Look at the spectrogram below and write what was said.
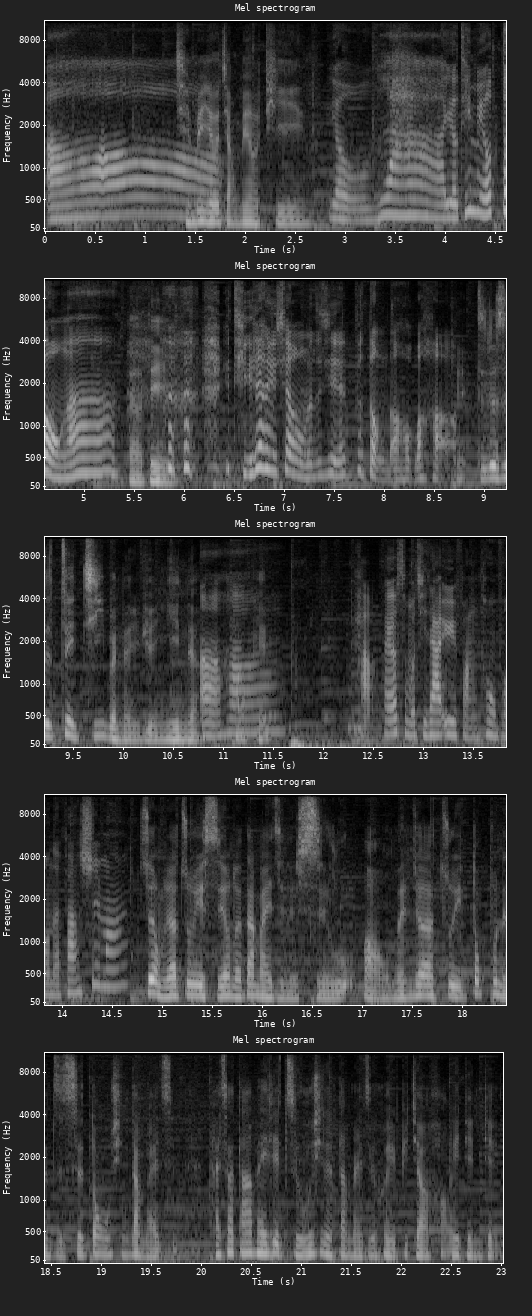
哦，前面有讲没有听？有啦，有听没有懂啊？呃，对，体谅一下我们这些不懂的好不好？对这就是最基本的原因了。啊哈 OK 好，还有什么其他预防痛风的方式吗？所以我们要注意食用的蛋白质的食物哦，我们就要注意都不能只吃动物性蛋白质，还是要搭配一些植物性的蛋白质会比较好一点点的。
